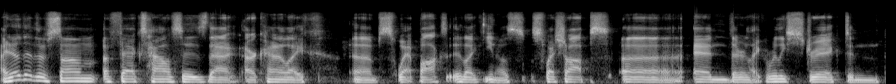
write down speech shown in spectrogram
I know that there's some effects houses that are kind of like um, sweat box, like you know, sweatshops, uh, and they're like really strict and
